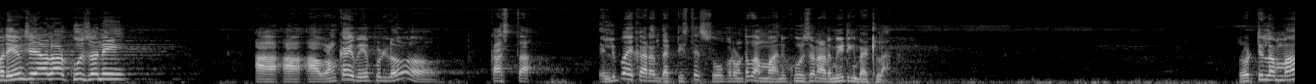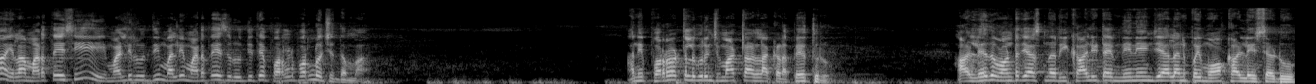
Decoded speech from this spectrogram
మరి ఏం చేయాలా? కూర్చొని ఆ- ఆ వంకాయ వేపుల్లో కాస్త ఎల్లిపాయ కారం దట్టిస్తే సూపర్ ఉంటుంది అమ్మా అని కూర్చొని ఆడ మీటింగ్ పెట్టలా. రొట్టెలమ్మా ఇలా మడతేసి మళ్ళీ రుద్ది మళ్ళీ మడతేసి రుద్దితే పొరలు పొరలు వచ్చిద్దమ్మా. అని పొర్రొట్టెల గురించి మాట్లాడాలి అక్కడ పేతురు. వాళ్ళు ఏదో వంట చేస్తున్నారు ఈ ఖాళీ టైం నేనేం చేయాలని పోయి మోకాళ్ళు వేశాడు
